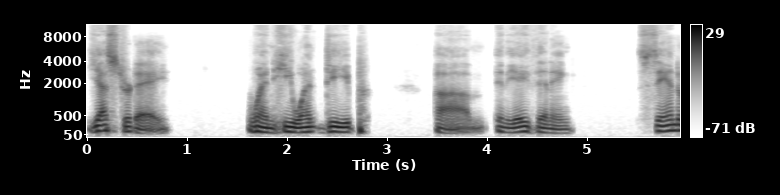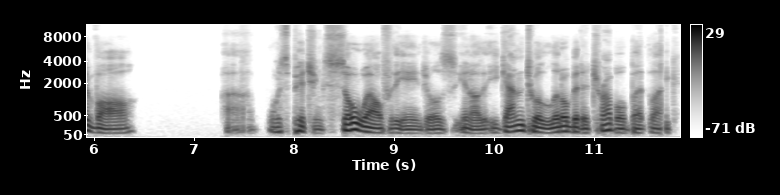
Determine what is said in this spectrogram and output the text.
yesterday when he went deep um, in the eighth inning. Sandoval uh, was pitching so well for the Angels. You know, that he got into a little bit of trouble, but like,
